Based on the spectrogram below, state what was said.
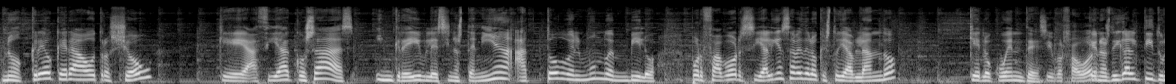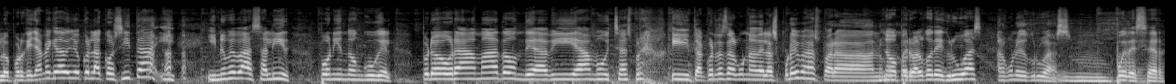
No, creo que era otro show que hacía cosas increíbles y nos tenía a todo el mundo en vilo. Por favor, si alguien sabe de lo que estoy hablando, que lo cuente. Sí, por favor. Que nos diga el título, porque ya me he quedado yo con la cosita y, y no me va a salir poniendo en Google programa donde había muchas pruebas. ¿Y te acuerdas de alguna de las pruebas para No, mejor- pero algo de grúas. Alguno de grúas. mm, puede Vale. ser.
